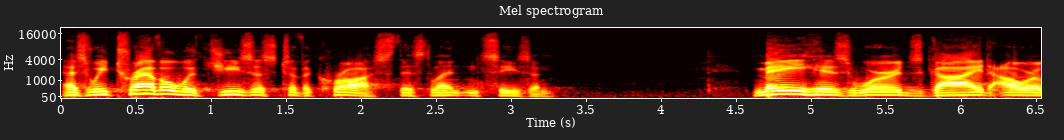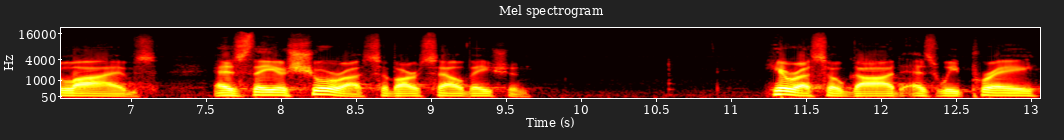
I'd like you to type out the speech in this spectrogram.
As we travel with Jesus to the cross this Lenten season, may his words guide our lives as they assure us of our salvation. Hear us, O God, as we pray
